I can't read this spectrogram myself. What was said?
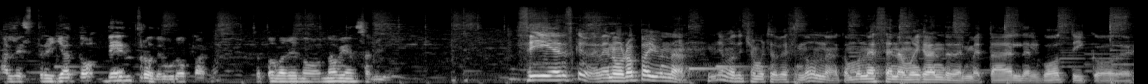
al estrellato dentro de Europa, ¿no? O sea, todavía no, no habían salido. Sí, es que en Europa hay una, ya hemos dicho muchas veces, ¿no? Una, como una escena muy grande del metal, del gótico, de,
